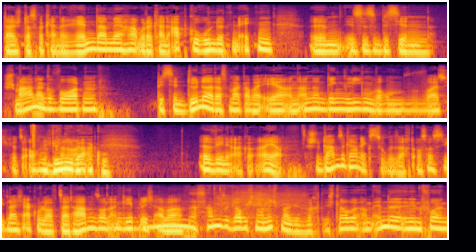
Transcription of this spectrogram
dadurch, dass wir keine Ränder mehr haben oder keine abgerundeten Ecken, ähm, ist es ein bisschen schmaler geworden. Bisschen dünner, das mag aber eher an anderen Dingen liegen. Warum, weiß ich jetzt auch nicht. Weniger Akku. Äh, weniger Akku. Ah ja, stimmt, da haben sie gar nichts zu gesagt, außer dass die gleiche Akkulaufzeit haben soll angeblich, aber. Hm, das haben sie, glaube ich, noch nicht mal gesagt. Ich glaube, am Ende in den Folgen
